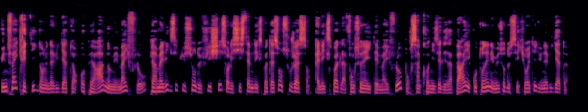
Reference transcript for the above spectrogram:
Une faille critique dans le navigateur Opera nommé MyFlow permet l'exécution de fichiers sur les systèmes d'exploitation sous-jacents. Elle exploite la fonctionnalité MyFlow pour synchroniser les appareils et contourner les mesures de sécurité du navigateur.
